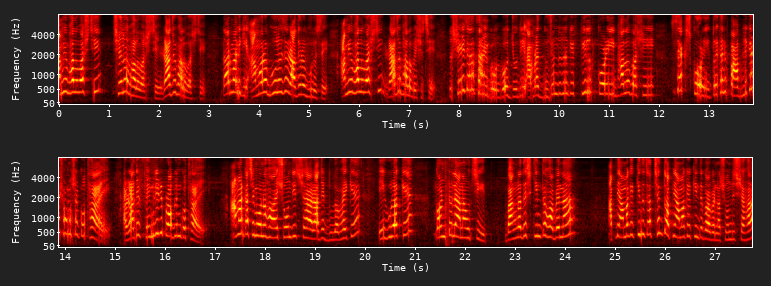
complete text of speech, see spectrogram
আমিও ভালোবাসছি, ছেলেও ভালোবাসছে, রাজও ভালোবাসছে। তার মানে কি? আমারও ভুল হয়েছে, রাজেরও ভুল হয়েছে। আমিও ভালোবাসছি, রাজও ভালোবেসেছে। তো সেই জায়গাতে আমি বলব, যদি আমরা দুজন দুজনকে ফিল করি, ভালোবাসি সেক্স করি, তো এখানে পাবলিকের সমস্যা কোথায়? আর রাজের ফ্যামিলির প্রবলেম কোথায়? আমার কাছে মনে হয় সঞ্জিত শাহ, রাজের দুলাভাইকে এইগুলাকে কন্ট্রোলে আনা উচিত। বাংলাদেশ কিনতে হবে না আপনি আমাকে কিনতে চাচ্ছেন তো আপনি আমাকে কিনতে পারবেন না, সন্দীপ সাহা।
